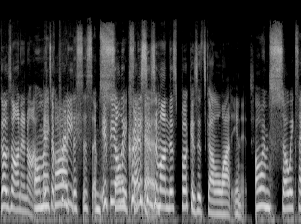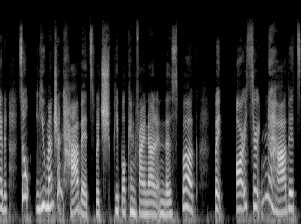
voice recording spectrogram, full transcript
Goes on and on. Oh my it's a god, pretty, this is I'm if so the only excited. criticism on this book is it's got a lot in it. Oh, I'm so excited. So you mentioned habits, which people can find out in this book, are certain habits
